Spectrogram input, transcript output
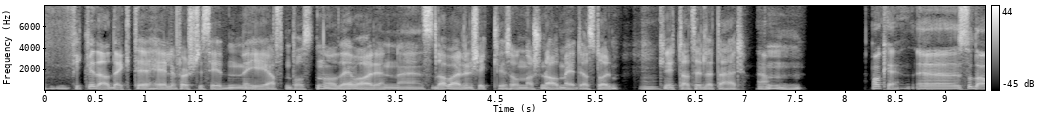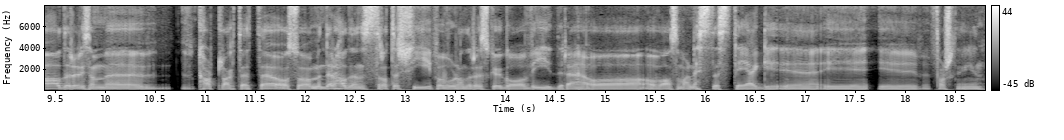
fikk vi da dekket hele førstesiden i Aftenposten, og det var en, eh, så da var det en skikkelig sånn nasjonal mediestorm mm. knytta til dette her. Ja. Mm. Ok, så da hadde dere liksom kartlagt dette, så, men dere hadde en strategi på hvordan dere skulle gå videre, og, og hva som var neste steg i, i, i, forskningen?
